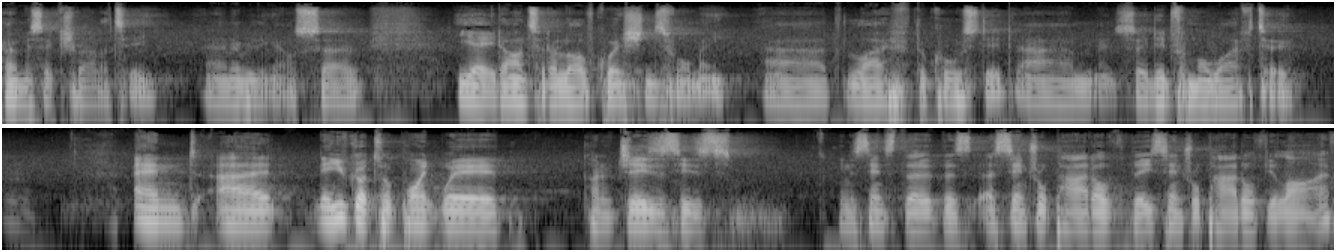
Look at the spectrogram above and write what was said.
homosexuality and everything else. So yeah, it answered a lot of questions for me. Uh, life, the course did. Um, so did for my wife too. And uh, now you've got to a point where kind of Jesus is, in a sense, the, the a central part of the central part of your life.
